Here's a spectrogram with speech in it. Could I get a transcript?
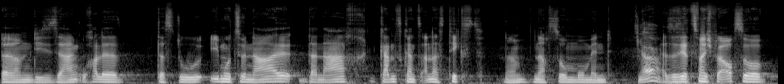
ähm, die sagen auch alle, dass du emotional danach ganz, ganz anders tickst, ne? nach so einem Moment. Ja. Also es ist jetzt zum Beispiel auch so,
